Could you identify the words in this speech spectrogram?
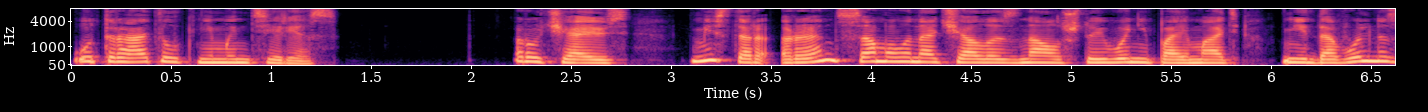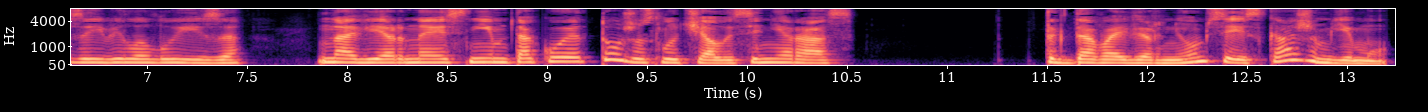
утратил к ним интерес. «Ручаюсь, мистер Рен с самого начала знал, что его не поймать», — недовольно заявила Луиза. «Наверное, с ним такое тоже случалось и не раз». «Так давай вернемся и скажем ему».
